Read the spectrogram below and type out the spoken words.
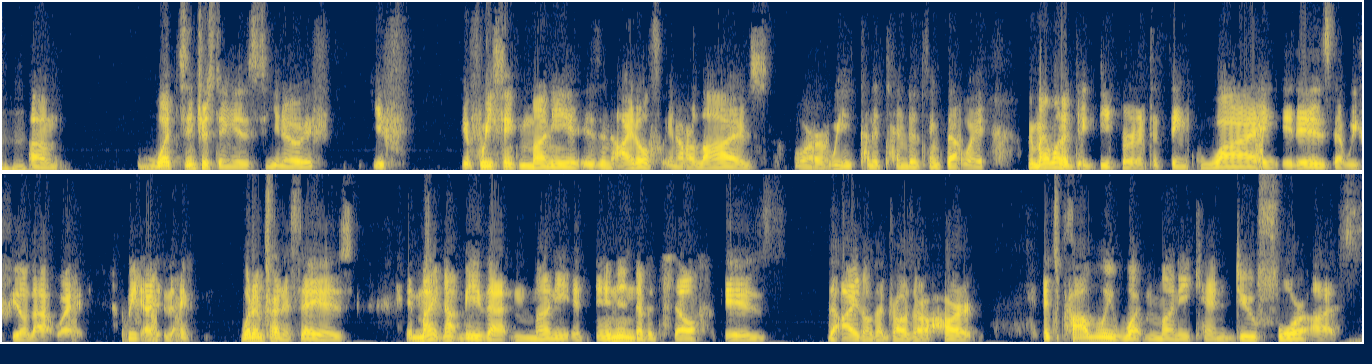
mm-hmm. um, what's interesting is you know if if if we think money is an idol in our lives or we kind of tend to think that way we might want to dig deeper and to think why it is that we feel that way i mean I, I, what i'm trying to say is it might not be that money in and of itself is the idol that draws our heart. It's probably what money can do for us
